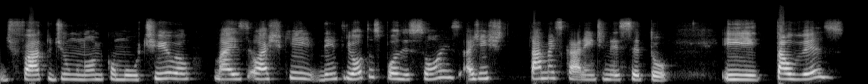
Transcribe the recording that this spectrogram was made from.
de fato, de um nome como o Tewell, mas eu acho que, dentre outras posições, a gente está mais carente nesse setor. E talvez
